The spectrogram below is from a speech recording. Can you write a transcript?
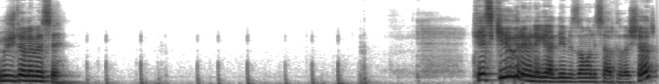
müjdelemesi. Teskiye görevine geldiğimiz zaman ise arkadaşlar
